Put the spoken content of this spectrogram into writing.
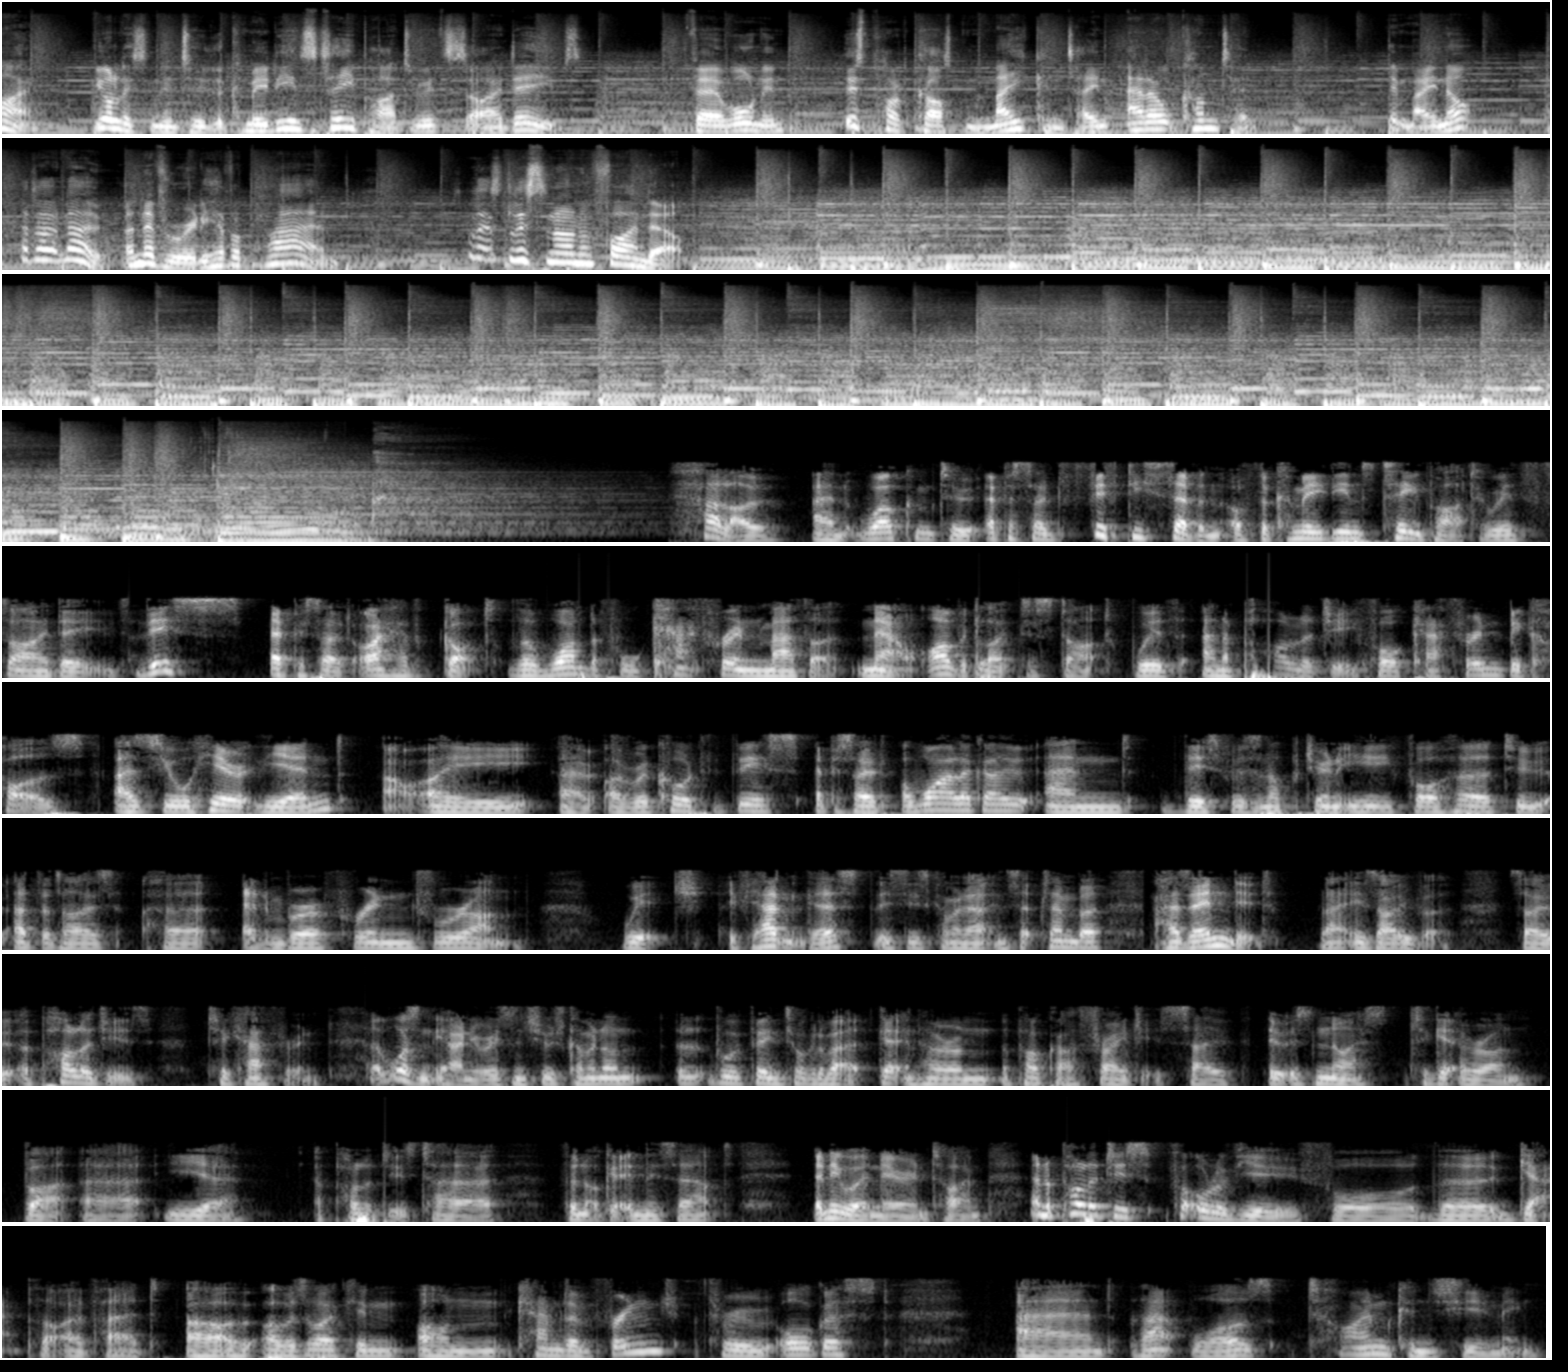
Hi, you're listening to The Comedian's Tea Party with Si Deaves. Fair warning, this podcast may contain adult content. It may not. I don't know. I never really have a plan. So let's listen on and find out. Hello, and welcome to episode 57 of the Comedian's Tea Party with Deaves. This episode, I have got the wonderful Kathryn Mather. Now, I would like to start with an apology for Catherine because, as you'll hear at the end, I uh, I recorded this episode a while ago, and this was an opportunity for her to advertise her Edinburgh Fringe run, which, if you hadn't guessed, this is coming out in September, has ended. That is over. So apologies to Kathryn. That wasn't the only reason she was coming on. We've been talking about getting her on the podcast for ages, so it was nice to get her on. But uh, yeah, apologies to her for not getting this out anywhere near in time. And apologies for all of you for the gap that I've had. Uh, I was working on Camden Fringe through August, and that was time consuming.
